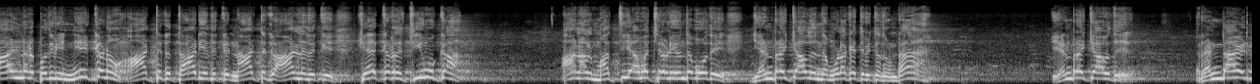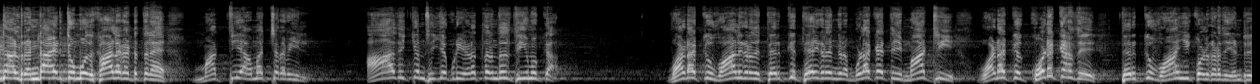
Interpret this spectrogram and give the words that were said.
ஆளுநர் பதவி நீக்கணும். ஆட்டுக்கு தாடியதுக்கு நாட்டுக்கு ஆளுநருக்கு கேட்கறது திமுக. ஆனால் மத்திய அமைச்சர்கள் இருந்தபோது என்றைக்காவது இந்த முழக்கத்தை வைத்தது உண்டா? என்றைக்காவது ரெண்டாயிரத்தி நாலு ரெண்டாயிரத்தி ஒன்பது காலகட்டத்தில் மத்திய அமைச்சரவையில் ஆதிக்கம் செய்யக்கூடிய இடத்துல இருந்தது திமுக. வடக்கு வாழுகிறது தெற்கு தேய்கிறதுங்கிற முழக்கத்தை மாற்றி வடக்கு கொடுக்கிறது தெற்கு வாங்கிக் கொள்கிறது என்று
